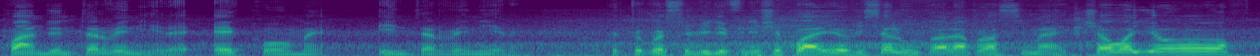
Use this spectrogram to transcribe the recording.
quando intervenire e come intervenire. Detto questo il video finisce qua, io vi saluto, alla prossima e ciao a io!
